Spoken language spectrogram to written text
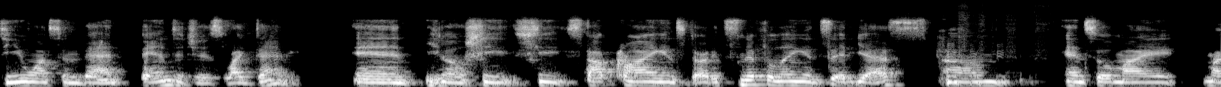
Do you want some band- bandages like daddy? and you know she she stopped crying and started sniffling and said yes um, and so my my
